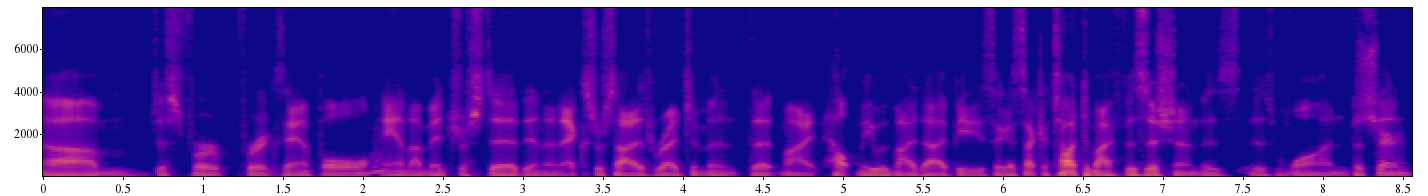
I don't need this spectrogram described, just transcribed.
um, just for for example, Mhm. and I'm interested in an exercise regimen that might help me with my diabetes, I guess I could talk to my physician is is one, but Sure. then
